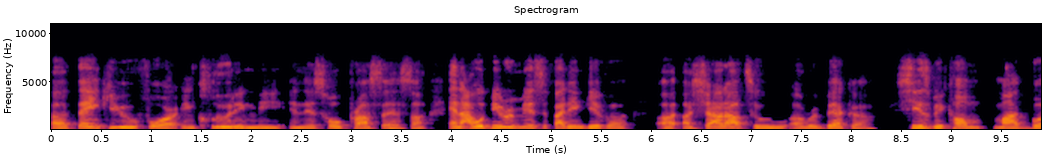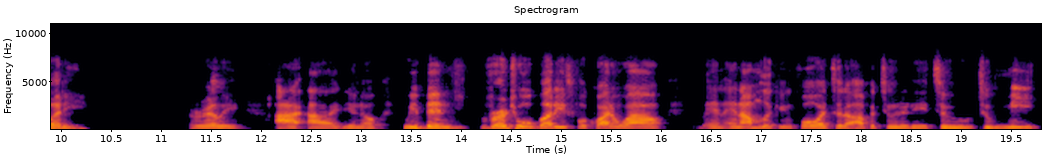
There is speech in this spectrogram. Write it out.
uh, thank you for including me in this whole process. Uh, and I would be remiss if I didn't give a, a, a shout out to uh, Rebecca. She's become my buddy. Really, I, I, you know, we've been virtual buddies for quite a while, and and I'm looking forward to the opportunity to to meet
